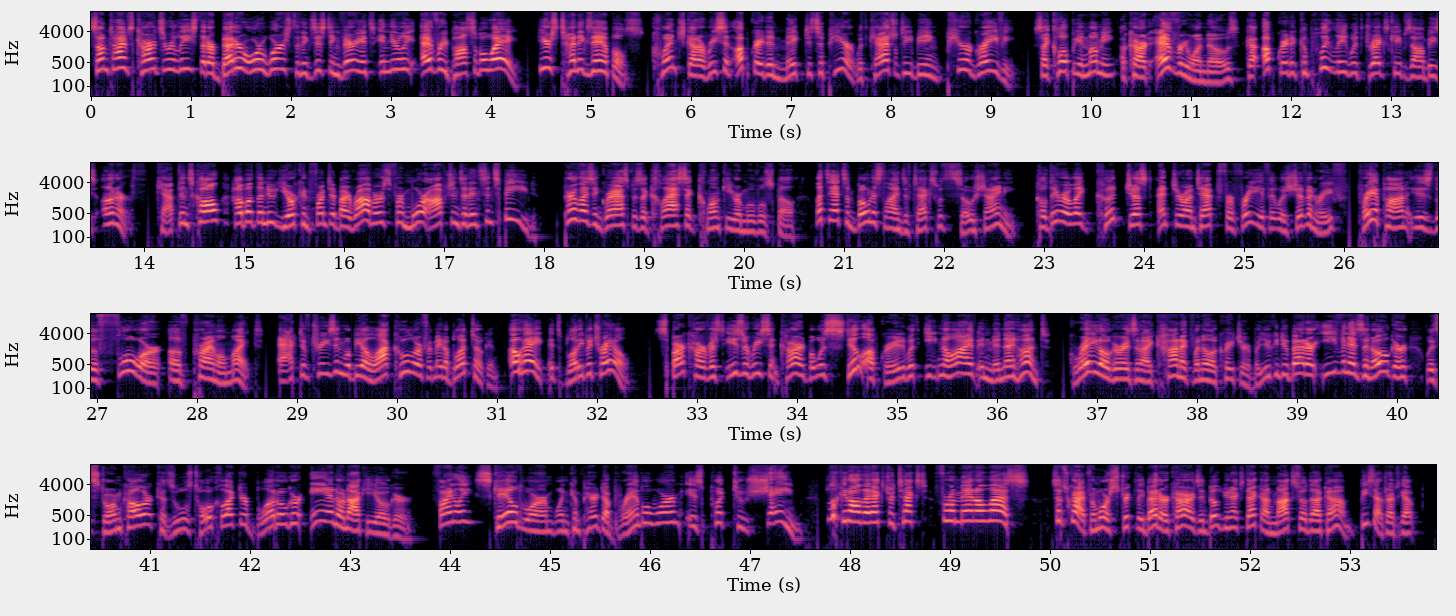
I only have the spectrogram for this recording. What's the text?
Sometimes cards are released that are better or worse than existing variants in nearly every possible way. Here's 10 examples. Quench got a recent upgrade in Make Disappear, with Casualty being pure gravy. Cyclopean Mummy, a card everyone knows, got upgraded completely with Dregscape Zombies Unearth. Captain's Call? How about the new You're Confronted by Robbers for more options at instant speed? Paralyzing Grasp is a classic clunky removal spell. Let's add some bonus lines of text with So Shiny. Caldera Lake could just enter untapped for free if it was Shivan Reef. Prey Upon is the floor of Primal Might. Act of Treason would be a lot cooler if it made a blood token. Oh hey, it's Bloody Betrayal. Spark Harvest is a recent card, but was still upgraded with Eaten Alive in Midnight Hunt. Grey Ogre is an iconic vanilla creature, but you can do better even as an ogre with Stormcaller, Kazul's Toll Collector, Blood Ogre, and Onakke Ogre. Finally, Scaled Wurm, when compared to Bramble Wurm, is put to shame. Look at all that extra text for a mana less. Subscribe for more strictly better cards and build your next deck on Moxfield.com. Peace out, Tribe Scout.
